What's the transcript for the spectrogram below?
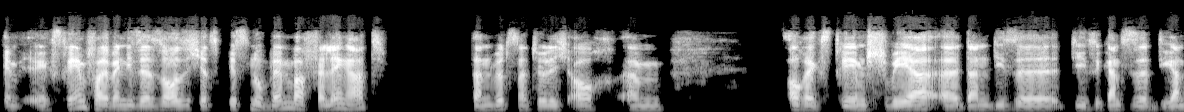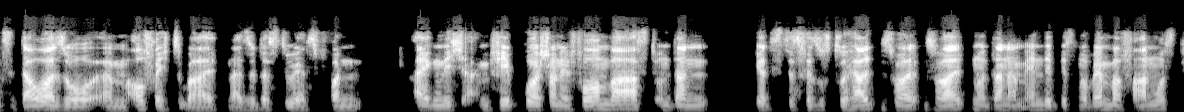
im Extremfall, wenn die Saison sich jetzt bis November verlängert, dann wird es natürlich auch ähm, auch extrem schwer, äh, dann diese, diese ganze, die ganze Dauer so ähm, aufrecht zu behalten. Also dass du jetzt von eigentlich im Februar schon in Form warst und dann jetzt das versuchst zu halten, zu halten, zu halten und dann am Ende bis November fahren musst.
